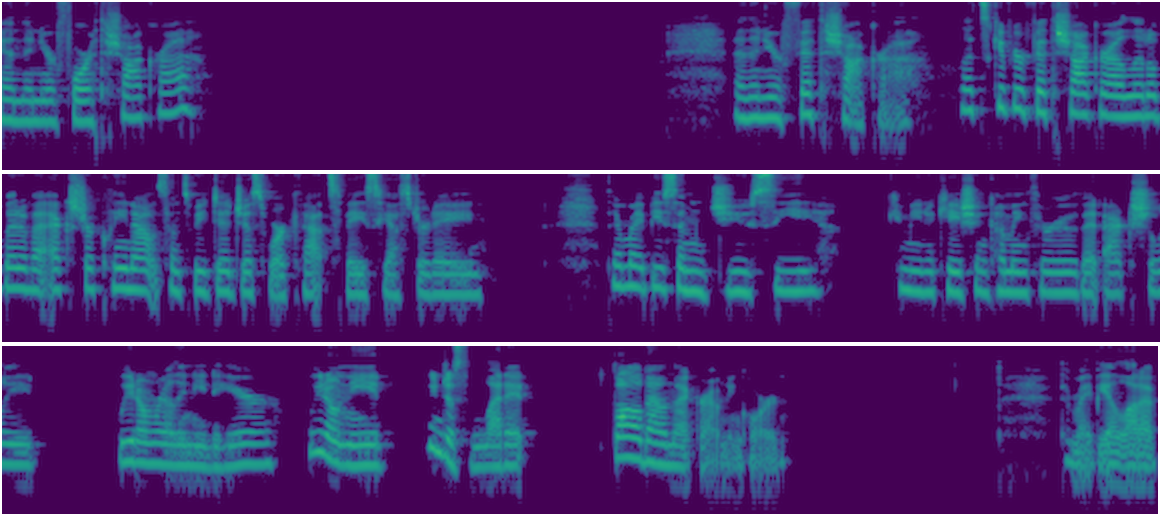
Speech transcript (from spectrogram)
And then your fourth chakra. And then your fifth chakra. Let's give your fifth chakra a little bit of an extra clean out since we did just work that space yesterday. There might be some juicy communication coming through that actually we don't really need to hear. We don't need, we can just let it fall down that grounding cord. There might be a lot of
